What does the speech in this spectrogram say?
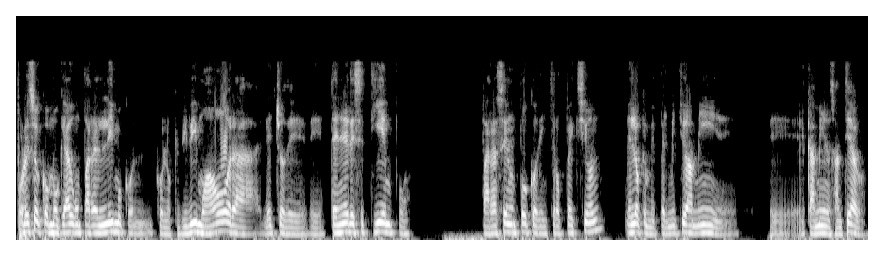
por eso como que hago un paralelismo con, con lo que vivimos ahora, el hecho de, tener ese tiempo para hacer un poco de introspección, es lo que me permitió a mí eh, eh, el camino de Santiago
